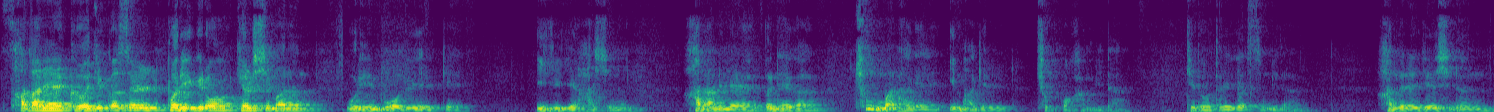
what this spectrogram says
사단의 거짓 것을 버리기로 결심하는 우리 모두에게 이기게 하시는 하나님의 은혜가 충만하게 임하길 축복합니다. 기도드리겠습니다. 하늘에 계시는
